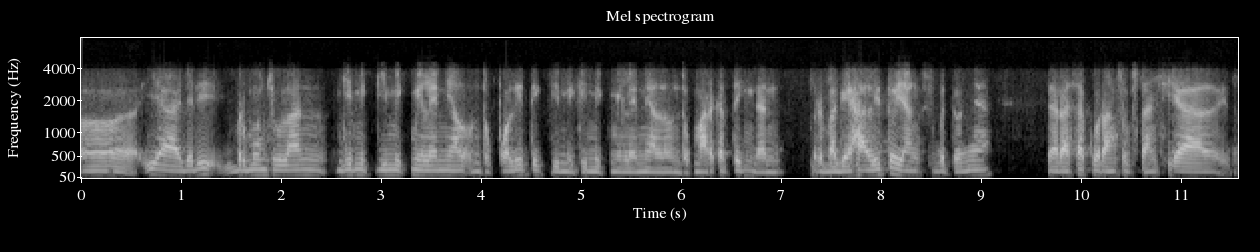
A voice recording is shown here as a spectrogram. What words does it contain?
uh, ya jadi bermunculan gimmick-gimmick milenial untuk politik, gimmick-gimmick milenial untuk marketing dan berbagai hal itu yang sebetulnya saya rasa kurang substansial gitu.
